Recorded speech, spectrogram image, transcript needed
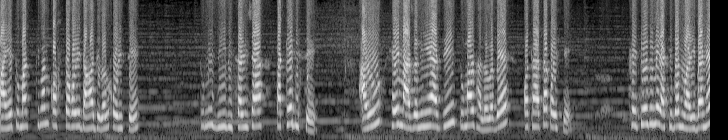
মায়ে তোমাক কিমান কষ্ট কৰি ডাঙৰ দীঘল কৰিছে। তুমি যি বিচাৰিছা তাকে দিছে। আৰু সেই মাজনীয়ে আজি তোমাৰ ভালৰ বাবে কথা এটা কৈছে। সেইটোৱে তুমি ৰাখিব নোৱাৰিবানে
